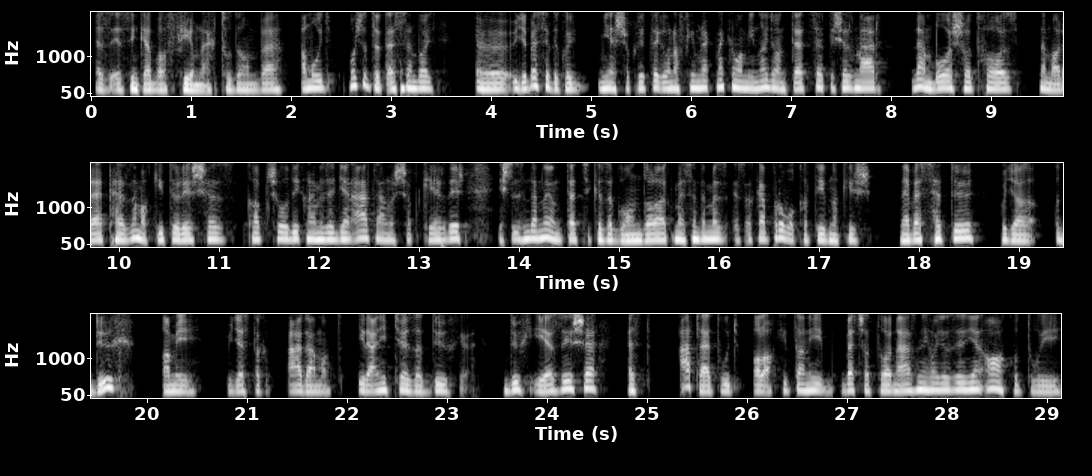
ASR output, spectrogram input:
ez, ez inkább a filmnek tudom be. Amúgy most jutott eszembe, hogy ö, ugye beszéltük, hogy milyen sok rétege van a filmnek, nekem ami nagyon tetszett, és ez már nem borsodhoz, nem a rephez, nem a kitöréshez kapcsolódik, hanem ez egy ilyen általánosabb kérdés, és szerintem nagyon tetszik ez a gondolat, mert szerintem ez, ez akár provokatívnak is nevezhető, hogy a, a düh, ami ugye ezt a Ádámot irányítja, ez a düh, düh érzése, ezt át lehet úgy alakítani, becsatornázni, hogy az egy ilyen alkotói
